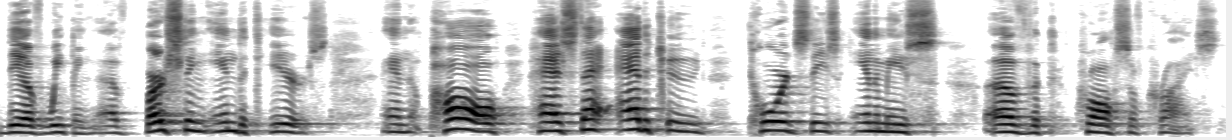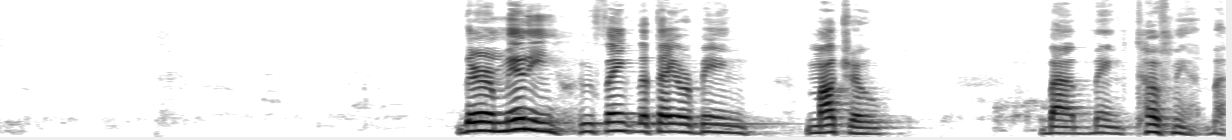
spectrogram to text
idea of weeping, of bursting into tears. And Paul has that attitude towards these enemies of the cross of Christ. There are many who think that they are being macho by being tough men, by,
